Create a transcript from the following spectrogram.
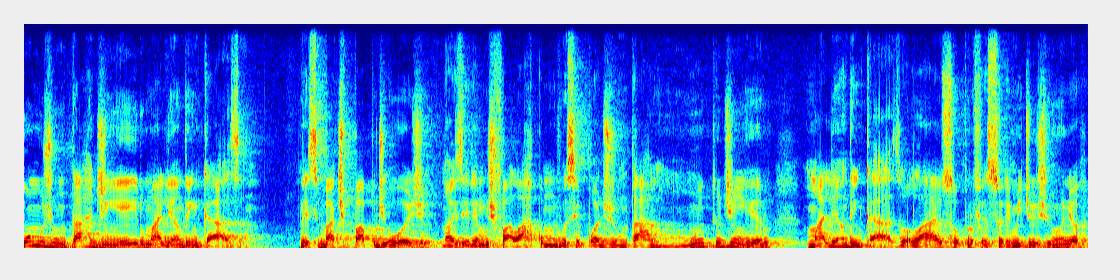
Como juntar dinheiro malhando em casa? Nesse bate-papo de hoje, nós iremos falar como você pode juntar muito dinheiro malhando em casa. Olá, eu sou o professor Emílio Júnior,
